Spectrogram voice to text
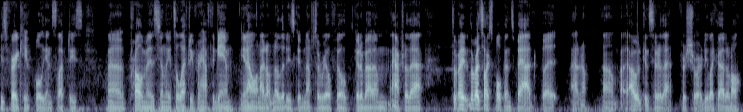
he's very capable against lefties. Uh, problem is, he only gets a lefty for half the game, you know, and I don't know that he's good enough to real feel good about him after that. The, the Red Sox bullpen's bad, but I don't know. Um, I, I would consider that for sure. Do you like that at all?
